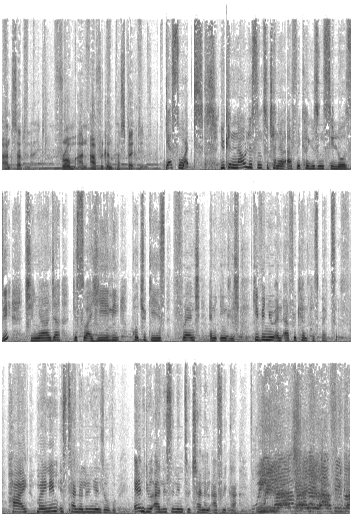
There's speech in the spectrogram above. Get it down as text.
and satellite. From an African perspective, guess what? You can now listen to Channel Africa using Silozi, Chinyanja, Kiswahili, Portuguese, French, and English, giving you an African perspective. Hi, my name is Tandolu Nyenzovu, and you are listening to Channel Africa. We love Channel Africa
